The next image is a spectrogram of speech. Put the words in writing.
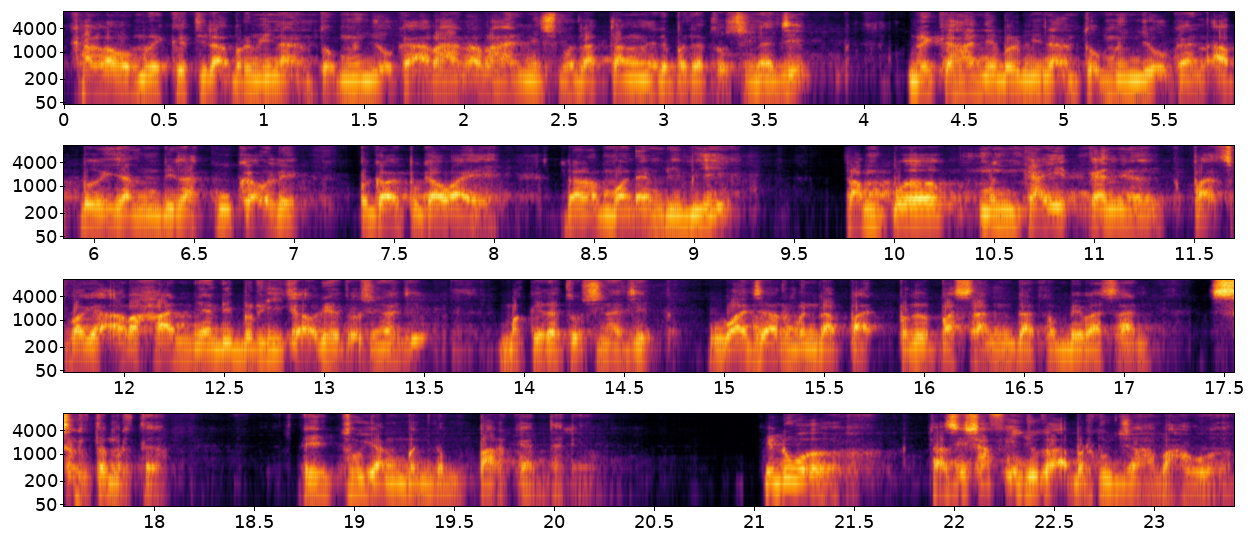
kalau mereka tidak berminat untuk menunjukkan arahan-arahan ini semua datang daripada Datuk Seri Najib, mereka hanya berminat untuk menunjukkan apa yang dilakukan oleh pegawai-pegawai dalam 1MDB tanpa mengkaitkannya sebagai arahan yang diberikan oleh Datuk Seri Najib, maka Datuk Seri Najib wajar mendapat perlepasan dan pembebasan serta-merta. Itu yang menggemparkan tadi. Kedua, Tan Sri Syafiq juga berhujah bahawa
